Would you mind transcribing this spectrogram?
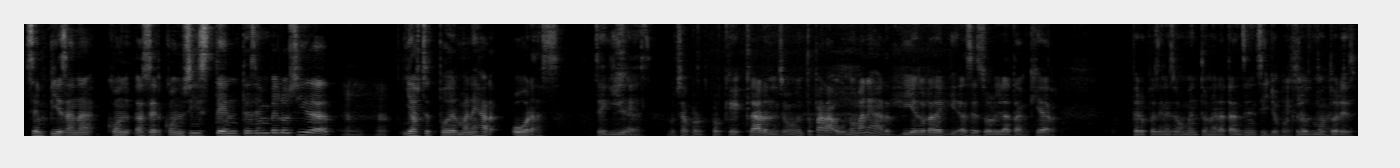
se empiezan a, ser consistentes en velocidad y a usted poder manejar horas seguidas. O sea, porque claro, en ese momento para uno manejar 10 horas seguidas es solo ir a tanquear. Pero pues en ese momento no era tan sencillo porque los motores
